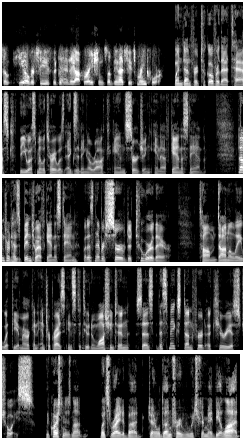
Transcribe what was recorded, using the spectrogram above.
So he oversees the day to day operations of the United States Marine Corps. When Dunford took over that task, the U.S. military was exiting Iraq and surging in Afghanistan. Dunford has been to Afghanistan, but has never served a tour there. Tom Donnelly with the American Enterprise Institute in Washington says this makes Dunford a curious choice. The question is not what's right about General Dunford, which there may be a lot,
